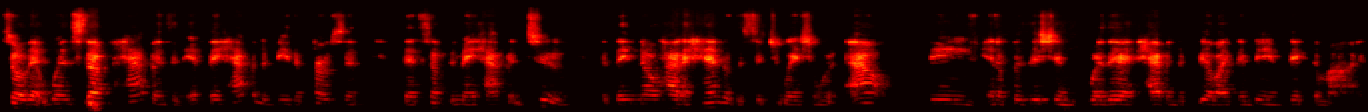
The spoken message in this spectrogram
so that when stuff happens and if they happen to be the person that something may happen to that they know how to handle the situation without being in a position where they're having to feel like they're being victimized.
